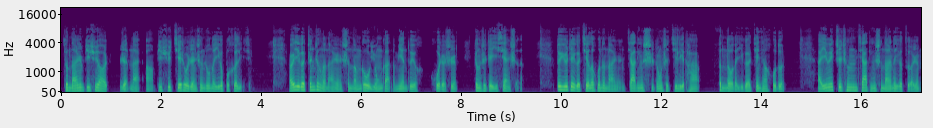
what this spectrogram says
就男人必须要忍耐啊，必须接受人生中的一个不合理性，而一个真正的男人是能够勇敢的面对或者是正视这一现实的。对于这个结了婚的男人，家庭始终是激励他奋斗的一个坚强后盾，哎，因为支撑家庭是男人的一个责任。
